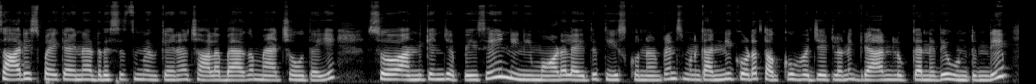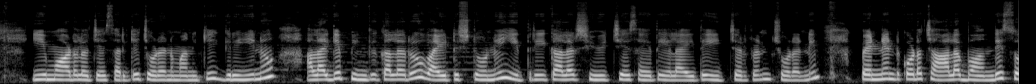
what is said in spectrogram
సారీస్ పైకైనా డ్రెస్సెస్ మీదకైనా చాలా బాగా మ్యాచ్ అవుతాయి. సో అందుకని చెప్పేసి నేను ఈ మోడల్ అయితే తీసుకున్నాను. ఫ్రెండ్స్ మనకి అన్నీ కూడా తక్కువ బడ్జెట్లోనే గ్రాండ్ లుక్ అనేది ఉంటుంది. ఈ మోడల్ వచ్చేసరికి చూడండి మనకి గ్రీన్ అలాగే పింక్ కలరు వైట్ స్టోన్ ఈ త్రీ కలర్స్ యూజ్ చేసి అయితే ఇలా అయితే ఇచ్చారు ఫ్రెండ్స్ చూడండి. పెండెంట్ కూడా చాలా బాగుంది. సో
